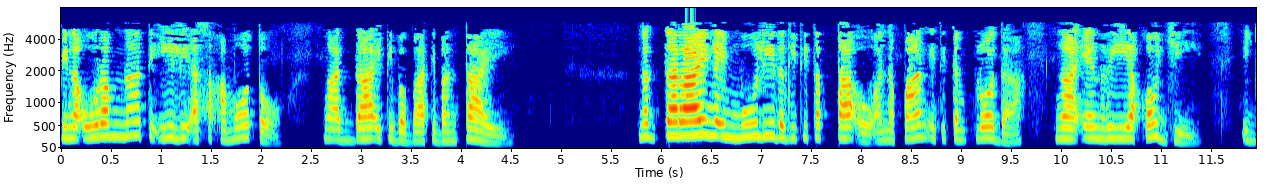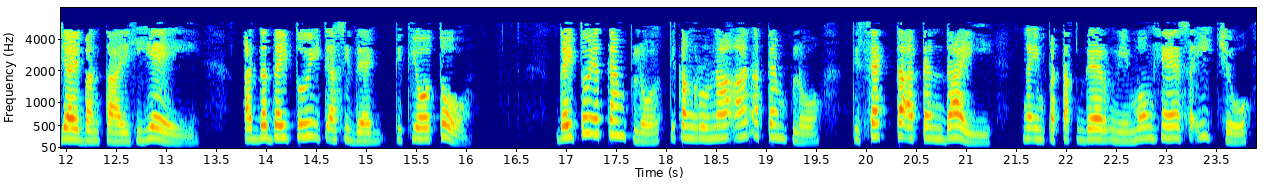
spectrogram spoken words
pinauram na ti ili a Sakamoto nga adda iti baba ti bantay. Nagtaray nga imuli dagiti tattao anapan iti temploda nga Enria Koji, ijay bantay hiyay. Adda daytoy iti asideg ti Kyoto. Daytoy a templo ti kangrunaan a templo ti sekta a Tendai nga impatakder ni Monghe sa Icho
